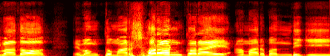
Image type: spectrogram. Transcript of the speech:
ইবাদত, এবং তোমার স্মরণ করাই আমার বন্দিগি।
